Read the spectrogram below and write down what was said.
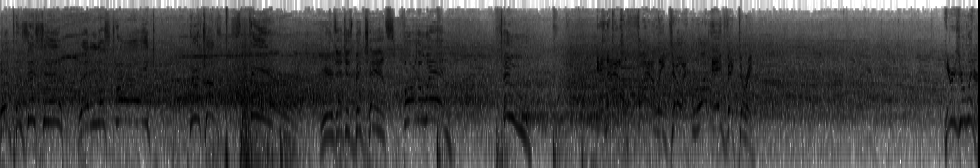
In position, ready to strike! Here it comes! Spear! Here's Edge's big chance. For the win. Two. And that'll finally do it. What a victory. Here is your winner,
